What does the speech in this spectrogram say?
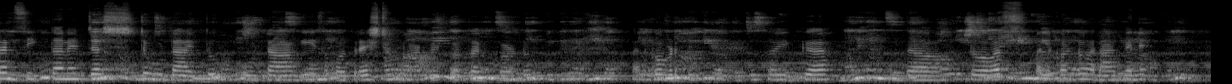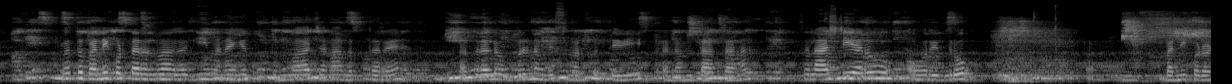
ಫ್ರೆಂಡ್ಸ್ ಈಗ ತಾನೇ ಜಸ್ಟ್ ಊಟ ಆಯಿತು. ಊಟ ಆಗಿ ಸ್ವಲ್ಪ ರೆಸ್ಟ್ ಮಾಡಬೇಕು ಅಂತ ಅಂದ್ಕೊಂಡು ಮಲ್ಕೊಬಿಡ್ತೀವಿ ಸೊ ಈಗ ಒಂದು ಟೂ ಅವರ್ಸ್ ಮಲ್ಕೊಂಡು ಅದಾದಮೇಲೆ ಇವತ್ತು ಬನ್ನಿ ಕೊಡ್ತಾರಲ್ವ? ಹಾಗಾಗಿ ಮನೆಗೆ ತುಂಬ ಜನ ಬರ್ತಾರೆ. ಅದರಲ್ಲೂ ಒಬ್ಬರನ್ನ ಮಿಸ್ ಮಾಡ್ಕೊತೀವಿ ನಮ್ಮ ತಾತನ. ಸೊ ಲಾಸ್ಟ್ ಇಯರು ಅವರಿದ್ದರು ಬನ್ನಿ ಕೊಡೋ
